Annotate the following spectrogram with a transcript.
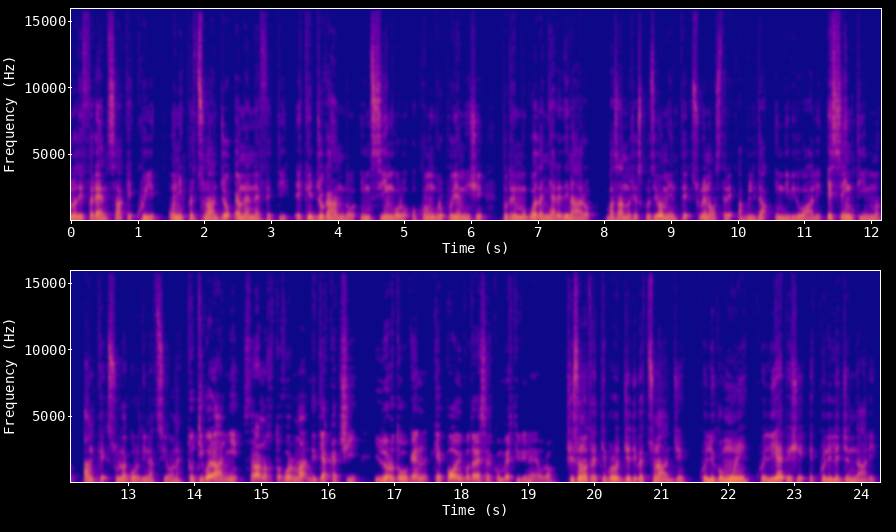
con la differenza che qui ogni personaggio è un NFT e che giocando in singolo o con un gruppo di amici potremmo guadagnare denaro basandoci esclusivamente sulle nostre abilità individuali e se in team anche sulla coordinazione. Tutti i guadagni saranno sotto forma di THC, il loro token che poi potrà essere convertito in euro. Ci sono tre tipologie di personaggi, quelli comuni, quelli epici e quelli leggendari.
